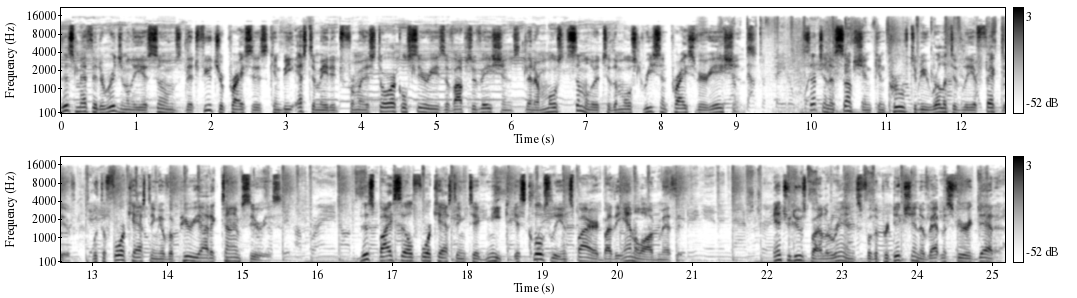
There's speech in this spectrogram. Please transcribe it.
This method originally assumes that future prices can be estimated from a historical series of observations that are most similar to the most recent price variations. Such an assumption can prove to be relatively effective with the forecasting of a periodic time series. This buy sell forecasting technique is closely inspired by the analog method, introduced by Lorenz for the prediction of atmospheric data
